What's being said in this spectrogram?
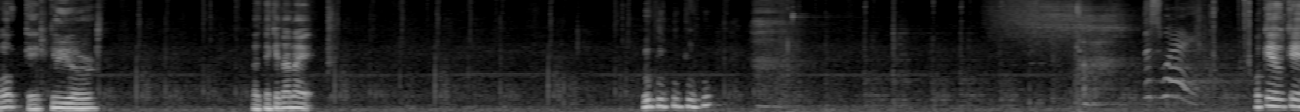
Oke, clear. Saatnya kita naik. Oke, oke.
